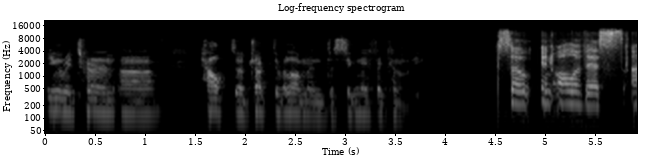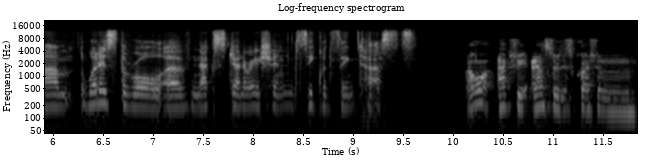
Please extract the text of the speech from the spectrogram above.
in return, uh, help the drug development significantly. So in all of this, um, what is the role of next generation sequencing tests? I will actually answer this question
